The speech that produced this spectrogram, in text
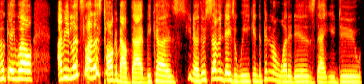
okay, well. I mean, let's let's talk about that because you know there's seven days a week, and depending on what it is that you do,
